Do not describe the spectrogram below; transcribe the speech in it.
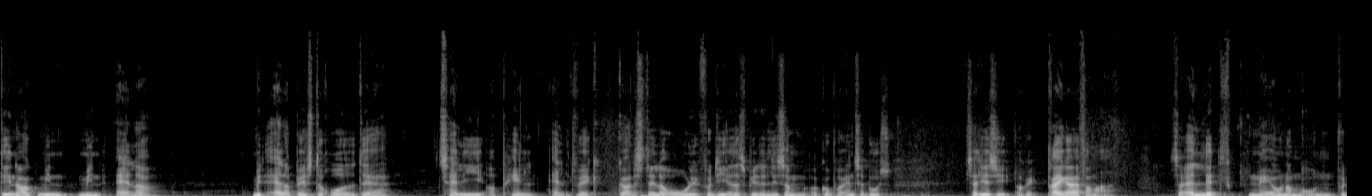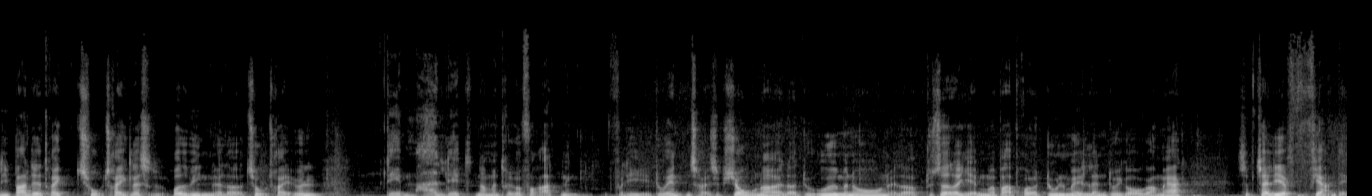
det er nok min, min aller mit allerbedste råd, det er, tag lige og pille alt væk. Gør det stille og roligt, fordi ellers bliver det ligesom at gå på antabus. Tag lige og sige, okay, drikker jeg for meget? Så er jeg lidt knæven om morgenen. Fordi bare det at drikke to-tre glas rødvin eller to-tre øl, det er meget let, når man driver forretning. Fordi du er enten til receptioner, eller du er ude med nogen, eller du sidder derhjemme og bare prøver at dulme et eller andet, du ikke overgår at mærke. Så tag lige at fjerne det.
